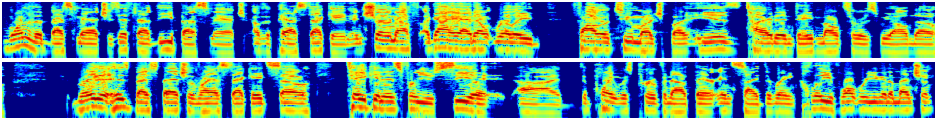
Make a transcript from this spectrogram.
one of the best matches, if not the best match of the past decade. And sure enough, a guy I don't really follow too much, but he is tied in Dave Meltzer, as we all know rated his best match of the last decade. So take it as for you see it. Uh, the point was proven out there inside the ring. Cleve, what were you going to mention?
